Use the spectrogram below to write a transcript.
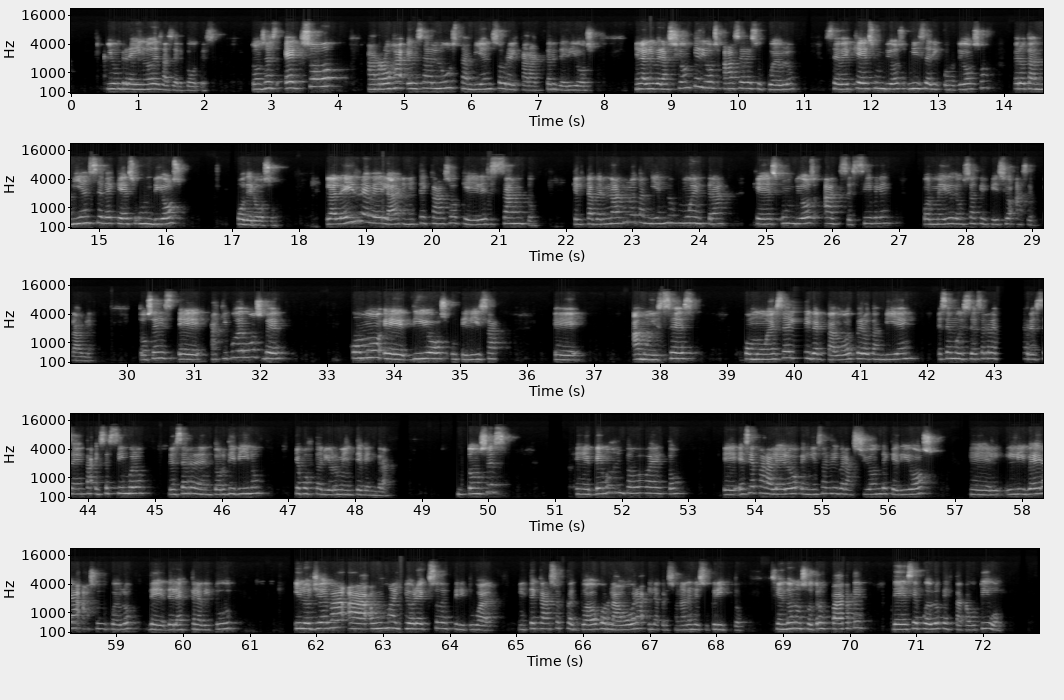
y un reino de sacerdotes. Entonces, Éxodo arroja esa luz también sobre el carácter de Dios. En la liberación que Dios hace de su pueblo, se ve que es un Dios misericordioso, pero también se ve que es un Dios poderoso. La ley revela en este caso que Él es santo. El tabernáculo también nos muestra que es un Dios accesible por medio de un sacrificio aceptable. Entonces, eh, aquí podemos ver cómo eh, Dios utiliza eh, a Moisés como ese libertador, pero también ese Moisés representa ese símbolo de ese redentor divino que posteriormente vendrá. Entonces, eh, vemos en todo esto eh, ese paralelo en esa liberación de que Dios eh, libera a su pueblo de, la esclavitud y lo lleva a, a, un mayor éxodo espiritual, en este caso efectuado por la obra y la persona de Jesucristo, siendo nosotros parte de ese pueblo que está cautivo.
